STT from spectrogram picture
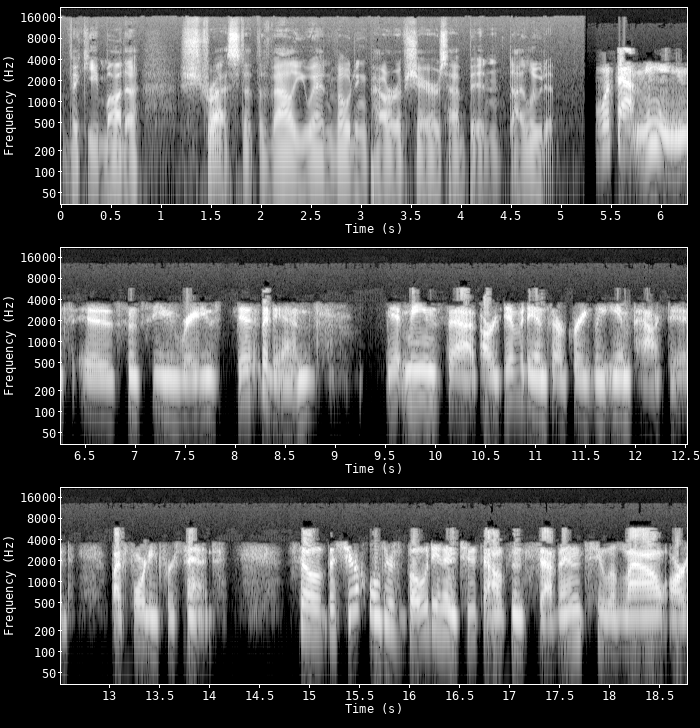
Vicky Mata, stressed that the value and voting power of shares have been diluted. What that means is since you raised dividends it means that our dividends are greatly impacted by 40%. So the shareholders voted in 2007 to allow our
